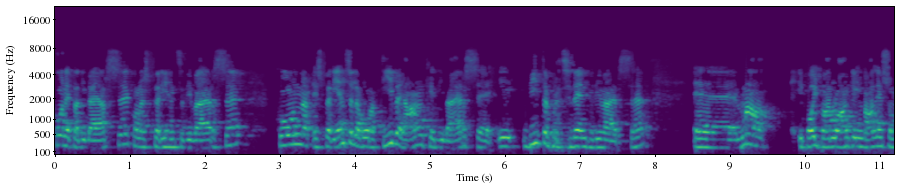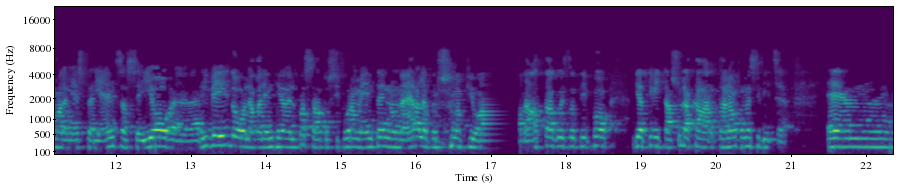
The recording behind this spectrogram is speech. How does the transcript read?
con età diverse, con esperienze diverse, con esperienze lavorative anche diverse e vite precedenti diverse, eh, ma e poi parlo anche in base insomma, alla mia esperienza, se io eh, rivedo la Valentina del passato sicuramente non era la persona più adatta a questo tipo di attività sulla carta, no? come si dice. Ehm,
